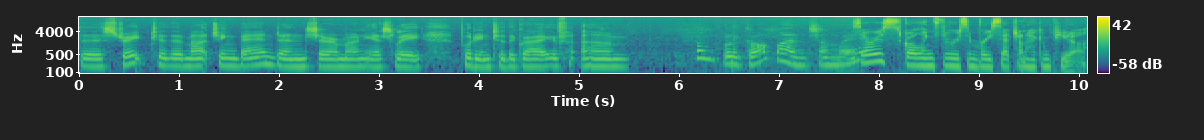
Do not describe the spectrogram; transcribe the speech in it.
the street to the marching band and ceremoniously put into the grave. Um, probably got one somewhere. Sarah's scrolling through some research on her computer,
